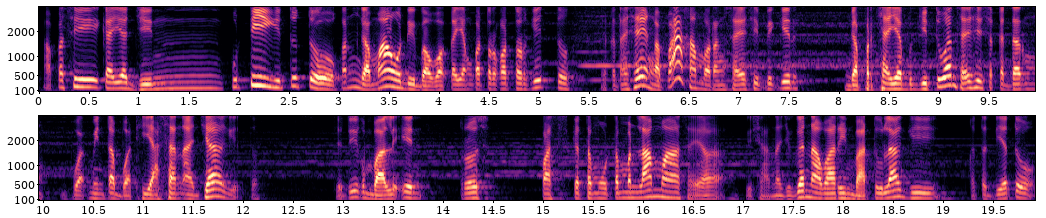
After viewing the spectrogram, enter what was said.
apa sih kayak jin putih gitu tuh? Kan nggak mau dibawa ke yang kotor-kotor gitu. Ya kata saya nggak paham. Orang saya sih pikir nggak percaya begituan. Saya sih sekedar buat minta buat hiasan aja gitu. Jadi kembaliin. Terus pas ketemu temen lama saya di sana juga nawarin batu lagi. Kata dia tuh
